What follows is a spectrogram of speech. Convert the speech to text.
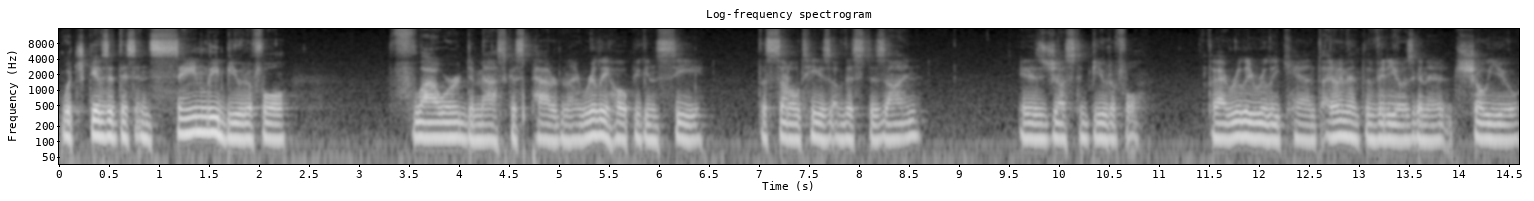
which gives it this insanely beautiful flower Damascus pattern. And I really hope you can see the subtleties of this design. It is just beautiful. But I really, really can't. I don't even think the video is going to show you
